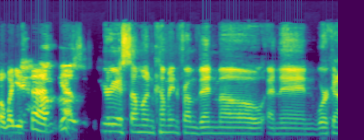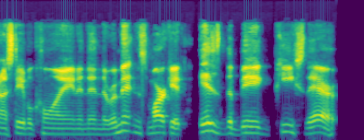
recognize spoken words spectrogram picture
But what you yeah, said, I, yeah. I was curious, someone coming from Venmo and then working on a stable coin and then the remittance market is the big piece there.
